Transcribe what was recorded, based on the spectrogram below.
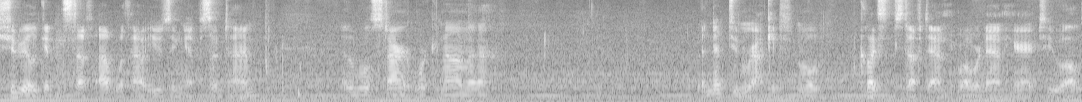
should be able to get the stuff up without using episode time. And we'll start working on uh, the Neptune rocket. And we'll collect some stuff down while we're down here too. I'll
